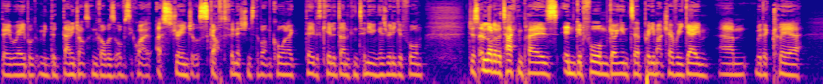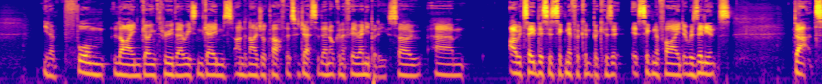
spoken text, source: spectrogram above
they were able to, I mean, the Danny Johnson goal was obviously quite a, a strange little scuffed finish into the bottom corner. Davis Keillor-Dunn continuing his really good form. Just a lot of attacking players in good form going into pretty much every game um, with a clear, you know, form line going through their recent games under Nigel Clough that suggests that they're not going to fear anybody. So um, I would say this is significant because it, it signified a resilience that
